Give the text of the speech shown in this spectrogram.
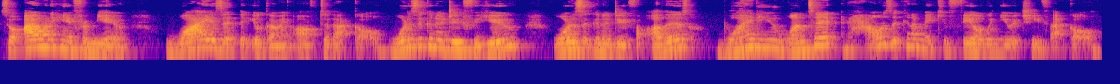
So I want to hear from you. Why is it that you're going after that goal? What is it going to do for you? What is it going to do for others? Why do you want it? And how is it going to make you feel when you achieve that goal?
